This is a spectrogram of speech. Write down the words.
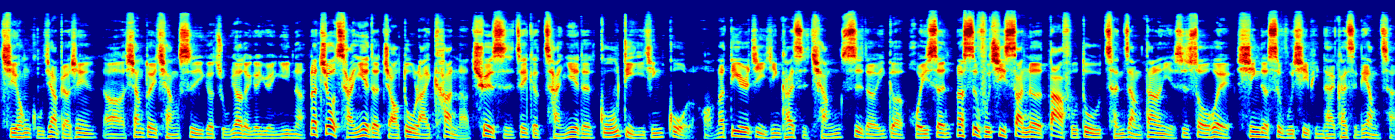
旗宏股价表现呃相对强势一个主要的一个原因呢。那就产业的角度来看呢，确实这个产业的谷底已经过了哦。那第二季已经开始强势的一个回升，那伺服器散热大幅度成长，当然也是受惠新的伺服器平台开始量产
